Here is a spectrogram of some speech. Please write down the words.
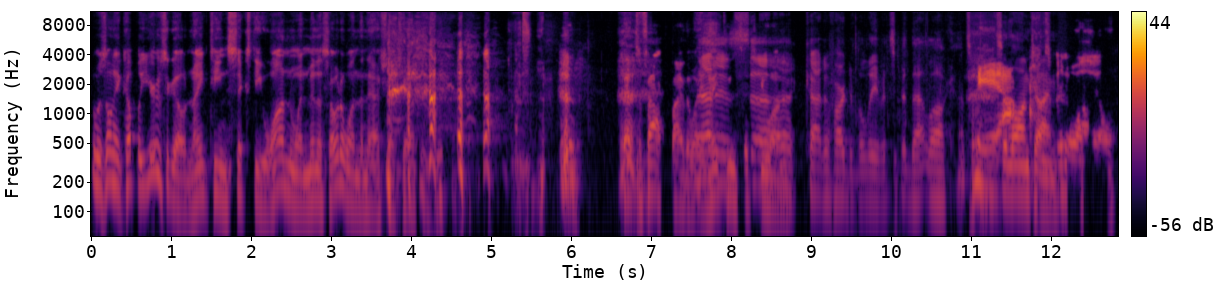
it was only a couple of years ago, 1961, when Minnesota won the national championship. That's a fact, by the way. That is 1961. uh, kind of hard to believe it's been that long. That's a, it's a long time. It's been a while.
